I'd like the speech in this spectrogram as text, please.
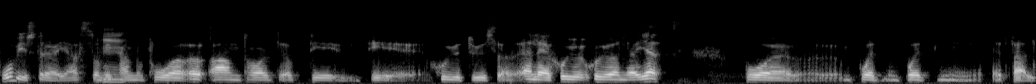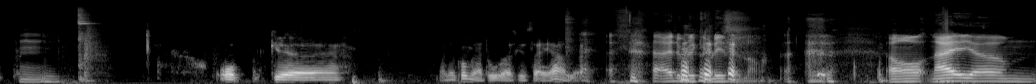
får vi ju strögäss och vi Mm. kan få ö- antalet upp till, till 7000 eller 7 700 gäss på, eh, på, ett, på ett, ett fält. Mm. Och eh, men nu kommer jag inte ihåg vad jag skulle säga. Eller? Nej, det brukar bli så ibland. ja, nej. ehm,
